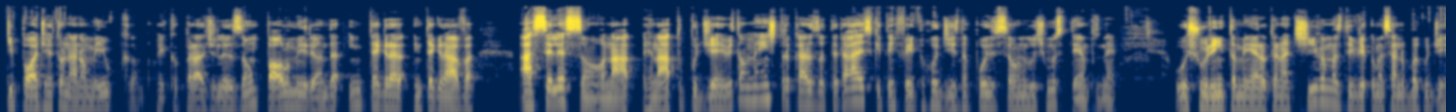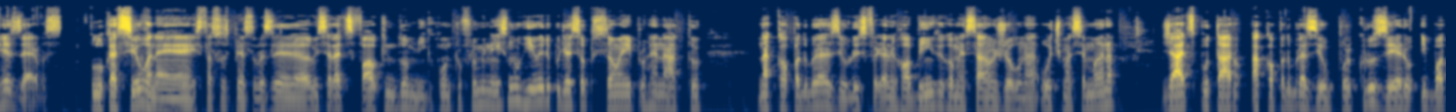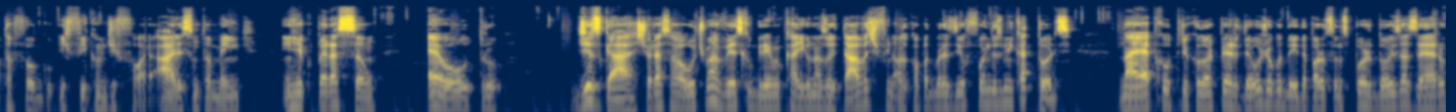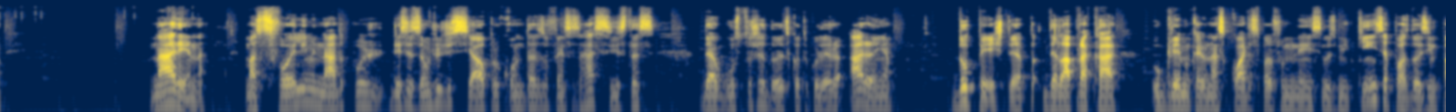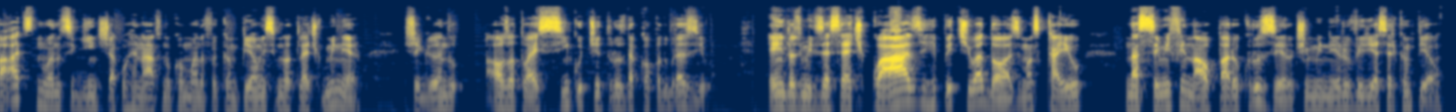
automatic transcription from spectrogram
que pode retornar ao meio-campo. Recuperado de lesão, Paulo Miranda integra integrava a seleção. Renato podia eventualmente trocar os laterais, que tem feito rodízio na posição nos últimos tempos, né? O Churin também era alternativa, mas devia começar no banco de reservas. O Lucas Silva, né, está suspenso no Brasileirão e será desfalque no domingo contra o Fluminense no Rio. Ele podia ser opção aí para o Renato na Copa do Brasil. Luiz Fernando e Robinho, que começaram o jogo na última semana, já disputaram a Copa do Brasil por Cruzeiro e Botafogo e ficam de fora. A Alisson também em recuperação é outro desgaste. Olha só, a última vez que o Grêmio caiu nas oitavas de final da Copa do Brasil foi em 2014. Na época, o tricolor perdeu o jogo de ida para o Santos por 2 a 0 na Arena, mas foi eliminado por decisão judicial por conta das ofensas racistas de alguns torcedores contra o goleiro Aranha do Peixe. De lá para cá, o Grêmio caiu nas quartas para o Fluminense em 2015 após dois empates. No ano seguinte, já com o Renato no comando, foi campeão em cima do Atlético Mineiro, chegando aos atuais cinco títulos da Copa do Brasil. Em 2017, quase repetiu a dose, mas caiu na semifinal para o Cruzeiro. O time mineiro viria a ser campeão.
